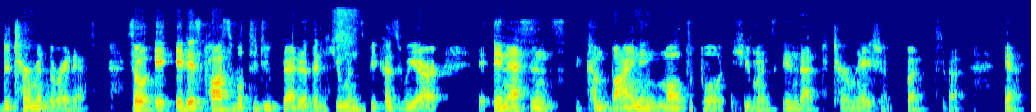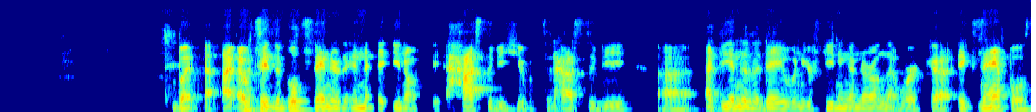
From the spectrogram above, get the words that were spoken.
determine the right answer. So it, it is possible to do better than humans because we are, in essence, combining multiple humans in that determination. But uh, yeah but I, I, would say the gold standard and you know it has to be humans. It has to be uh, at the end of the day when you're feeding a neural network uh, examples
